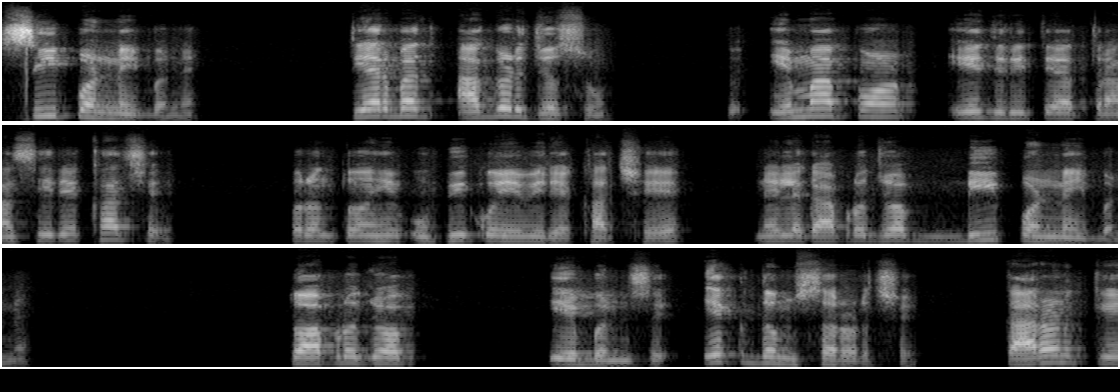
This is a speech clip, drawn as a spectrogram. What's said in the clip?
સી પણ નહીં બને. ત્યારબાદ આગળ જશું. તો એમાં પણ એ જ રીતે આ ત્રાસી રેખા છે. પરંતુ અહીં ઊભી કોઈ એવી રેખા છે નહીં, એટલે કે આપણો જવાબ ડી પણ નહીં બને. તો આપણો જવાબ એ બનશે. એકદમ સરળ છે. કારણ કે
